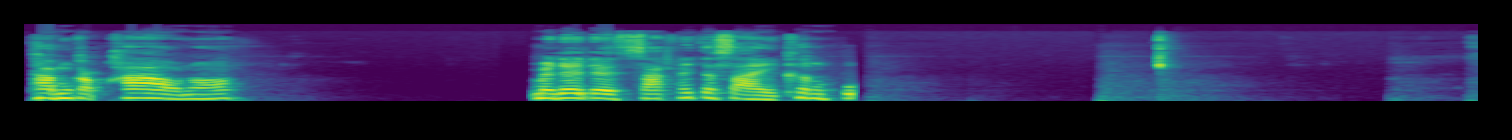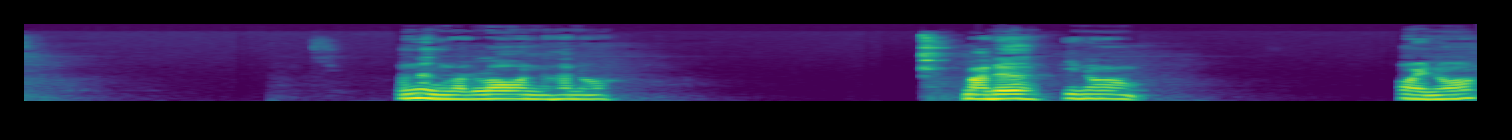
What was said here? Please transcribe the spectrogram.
ทำกับข้าวเนาะไม่ได้แต่ซักให้จะใส่เครื่องปรุงหนึ่งร้อนๆนะคะเนาะมาเด้อพี่น้องหน่อยเนาะ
